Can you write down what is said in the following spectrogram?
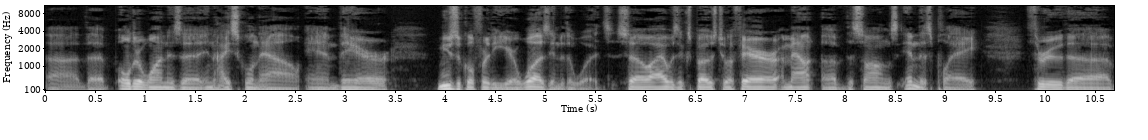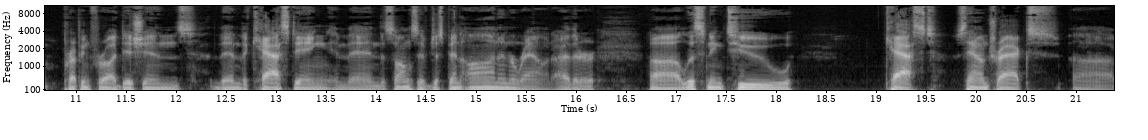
Uh, the older one is uh, in high school now, and their musical for the year was Into the Woods. So I was exposed to a fair amount of the songs in this play through the prepping for auditions, then the casting, and then the songs have just been on and around, either uh, listening to cast soundtracks uh,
